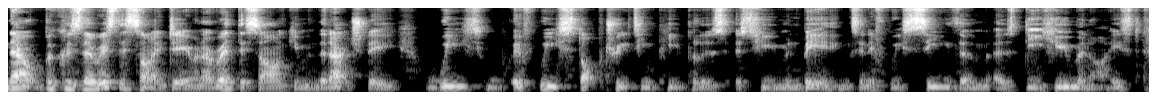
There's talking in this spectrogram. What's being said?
Now, because there is this idea, and I read this argument that actually we, if we stop treating people as, as human beings, and if we see them as dehumanized,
